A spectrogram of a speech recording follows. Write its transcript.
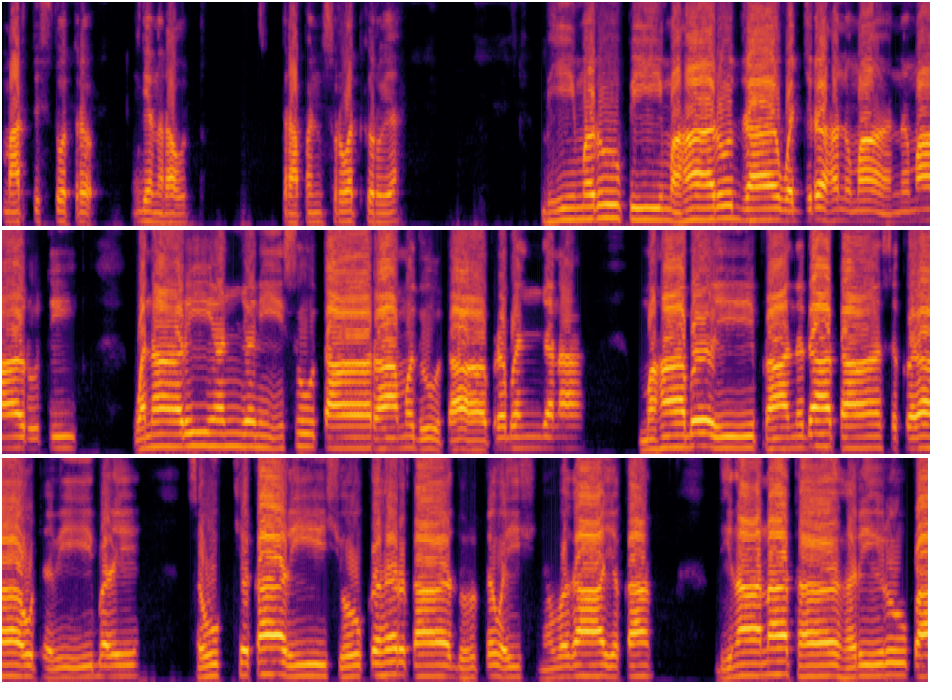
मारुती स्तोत्र घेणार आहोत. तर आपण सुरुवात करूया. भीमरूपी महारुद्रा वज्र हनुमान मारुती वनारी अंजनी सुता रामदूता प्रभंजना महाबळी प्राणदाता सकळा उठवी बळे सौख्यकारी शोकहर्ता धृत वैष्णव गायका दीनानाथ हरिरूपा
